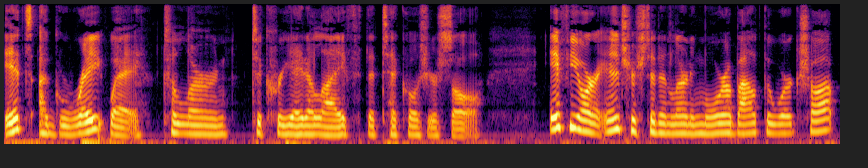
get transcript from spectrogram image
It's a great way to learn to create a life that tickles your soul. If you are interested in learning more about the workshop,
